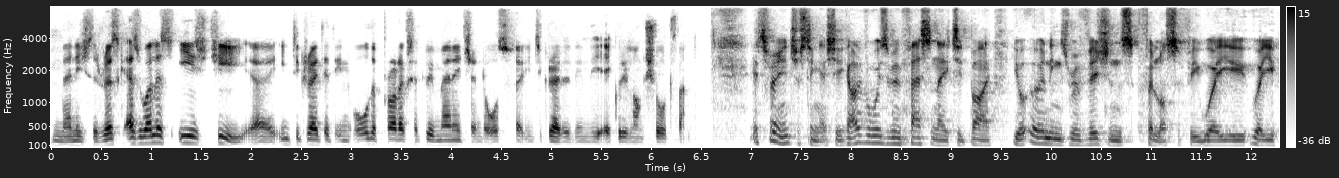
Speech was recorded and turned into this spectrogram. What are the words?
manage the risk, as well as ESG uh, integrated in all the products that we manage and also integrated in the equity long short fund. It's very interesting, actually. I've always been fascinated by your earnings revisions philosophy, where you where you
